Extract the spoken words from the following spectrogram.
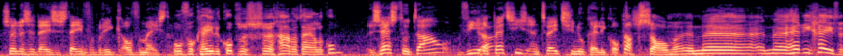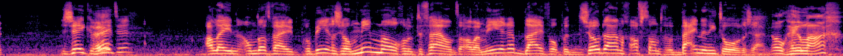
zullen ze deze steenfabriek overmeesteren. Hoeveel helikopters uh, gaat het eigenlijk om? Zes totaal. Vier ja? Apaches en twee Chinook helikopters. Dat zal me een, uh, een herrie geven. Zeker weten. Alleen omdat wij proberen zo min mogelijk de vijand te alarmeren... blijven we op een zodanig afstand dat we bijna niet te horen zijn. Ook heel laag?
